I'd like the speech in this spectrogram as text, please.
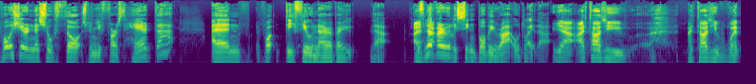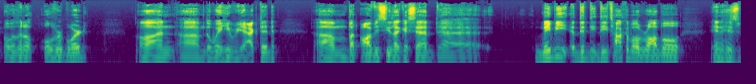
what was your initial thoughts when you first heard that, and what do you feel now about that? I- I've never really seen Bobby rattled like that. Yeah, I thought he, I thought he went a little overboard on um, the way he reacted. Um, but obviously, like I said, uh, maybe did, did he talk about Robbo in his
